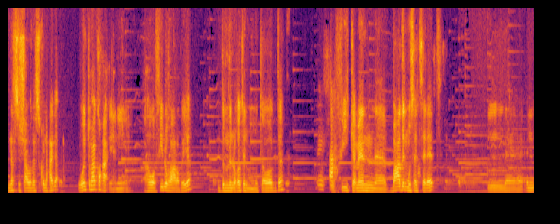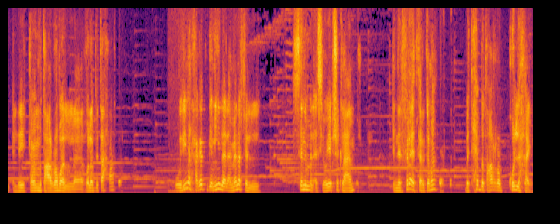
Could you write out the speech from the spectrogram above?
نفس الشعب ونفس كل حاجة. وانتوا معاكم حق يعني هو في لغة عربية ضمن اللغات المتواجدة. صح. وفي كمان بعض المسلسلات ال- اللي هي كمان متعربة الغلاف بتاعها. ودي من الحاجات الجميله الامانه في السينما الآسيوية بشكل عام إن الفرق الترجمة بتحب تعرب كل حاجة.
